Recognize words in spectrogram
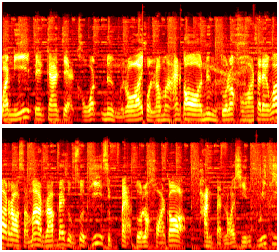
วันนี้เป็นการแจกโค้ด100 ผลไม้ต่อ 1 ตัวละคร แสดงว่าเราสามารถรับได้สูงสุดที่ 18 ตัวละครก็1,800 ชิ้น วิธี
